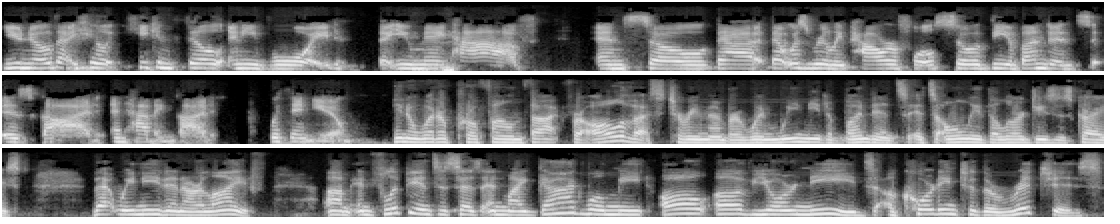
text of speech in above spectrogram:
you know that he he can fill any void that you may have. And so that that was really powerful. So the abundance is God and having God within you. You know, what a profound thought for all of us to remember when we need abundance, it's only the Lord Jesus Christ that we need in our life. Um, in Philippians, it says, And my God will meet all of your needs according to the riches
